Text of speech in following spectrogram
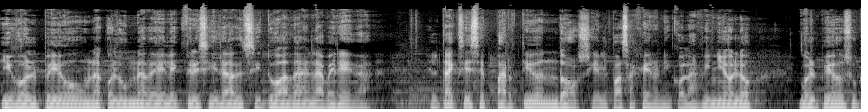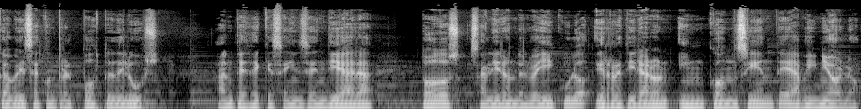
y golpeó una columna de electricidad situada en la vereda. El taxi se partió en dos y el pasajero Nicolás Viñolo golpeó su cabeza contra el poste de luz. Antes de que se incendiara, todos salieron del vehículo y retiraron inconsciente a Viñolo.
